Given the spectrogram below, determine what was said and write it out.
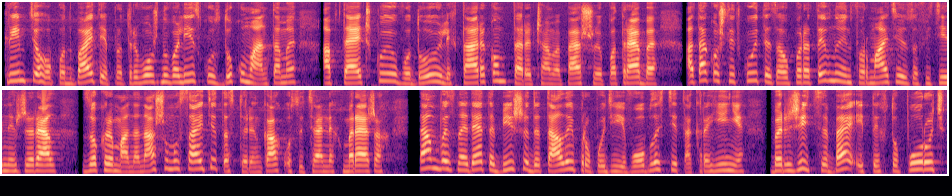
Крім цього, подбайте про тривожну валізку з документами, аптечкою, водою, ліхтариком та речами першої потреби. А також слідкуйте за оперативною інформацією з офіційних джерел, зокрема на нашому сайті та сторінках у соціальних мережах. Там ви знайдете більше деталей про події в області та країні. Бережіть себе і тих, хто поруч.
